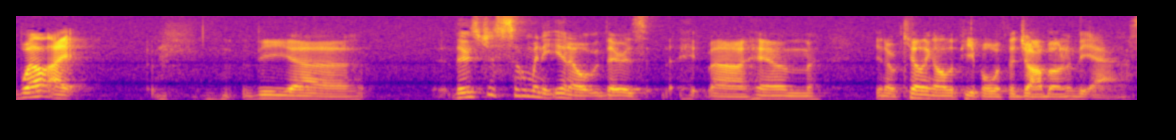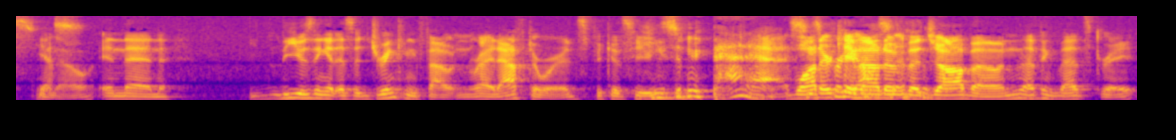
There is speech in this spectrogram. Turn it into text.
well, I the uh, there's just so many. You know, there's uh, him, you know, killing all the people with the jawbone of the ass. Yes. You know, and then using it as a drinking fountain right afterwards because he He's a badass. Water came out of the jawbone. I think that's great.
